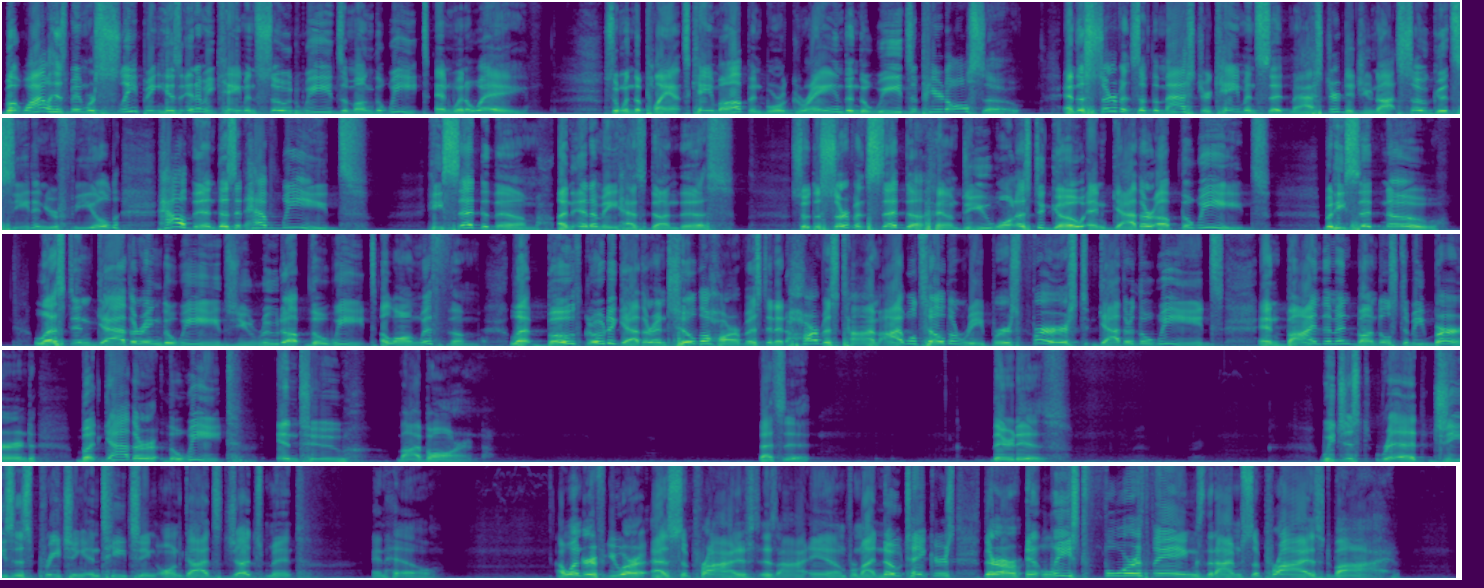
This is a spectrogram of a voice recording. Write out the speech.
But while his men were sleeping, his enemy came and sowed weeds among the wheat and went away. So when the plants came up and bore grain, then the weeds appeared also. And the servants of the master came and said, Master, did you not sow good seed in your field? How then does it have weeds? He said to them, An enemy has done this. So the servants said to him, Do you want us to go and gather up the weeds? But he said, No lest in gathering the weeds you root up the wheat along with them. Let both grow together until the harvest, and at harvest time I will tell the reapers first gather the weeds and bind them in bundles to be burned, but gather the wheat into my barn. That's it. There it is. We just read Jesus preaching and teaching on God's judgment and hell. I wonder if you are as surprised as I am. For my note takers, there are at least four things that I'm surprised by.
